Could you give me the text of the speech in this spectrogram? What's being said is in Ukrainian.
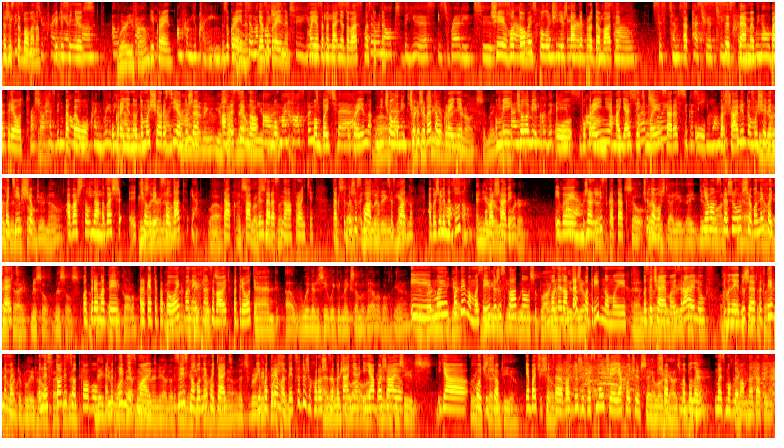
дуже стурбована. BBC News Where are you from? Ukraine. I'm from Ukraine. З України. So my Я з question України. to you Моє запитання is до вас whether or наступне. not the US is ready to Чи sell готові Сполучені Штати продавати е, системи Патріот ППО Україну, тому що Росія дуже агресивно Um, бомбить. Україну. Мій чоловік. Чи ви живете в Україні? Мій чоловік у в Україні, um, а я з дітьми зараз у Варшаві, тому що він хотів, щоб а ваш солдат, ваш е, чоловік солдат? Так, так, він зараз на фронті. Так, stuff. дуже складно. Це складно. А ви живете тут, у Варшаві? І ви журналістка? Так, чудово. Я вам скажу, to що вони as отримати ракети ППО, як Uh, вони їх називають, патріоти. Uh? І ми подивимося, їх дуже складно. Вони нам теж потрібно. Ми їх uh, постачаємо Ізраїлю, і вони є дуже 100% ефективними. Вони effective. And 100% they do want ефективність мають. Звісно, вони хочуть їх отримати. Це дуже хороше запитання, і я бажаю. Я хочу, щоб. Я бачу, що це вас дуже засмучує. Я хочу, щоб ми були. Ми змогли вам надати їх.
